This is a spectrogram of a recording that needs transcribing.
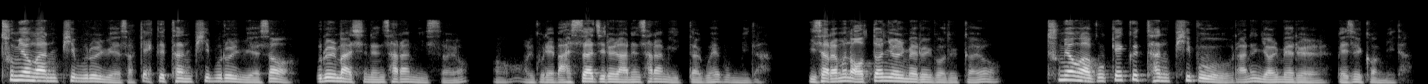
투명한 피부를 위해서, 깨끗한 피부를 위해서 물을 마시는 사람이 있어요. 어, 얼굴에 마사지를 하는 사람이 있다고 해봅니다. 이 사람은 어떤 열매를 거둘까요? 투명하고 깨끗한 피부라는 열매를 맺을 겁니다.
